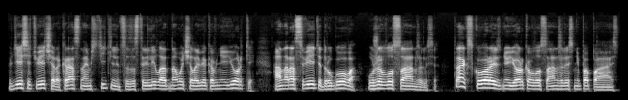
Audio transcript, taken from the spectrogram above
в десять вечера красная мстительница застрелила одного человека в Нью-Йорке, а на рассвете другого уже в Лос-Анджелесе. Так скоро из Нью-Йорка в Лос-Анджелес не попасть.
